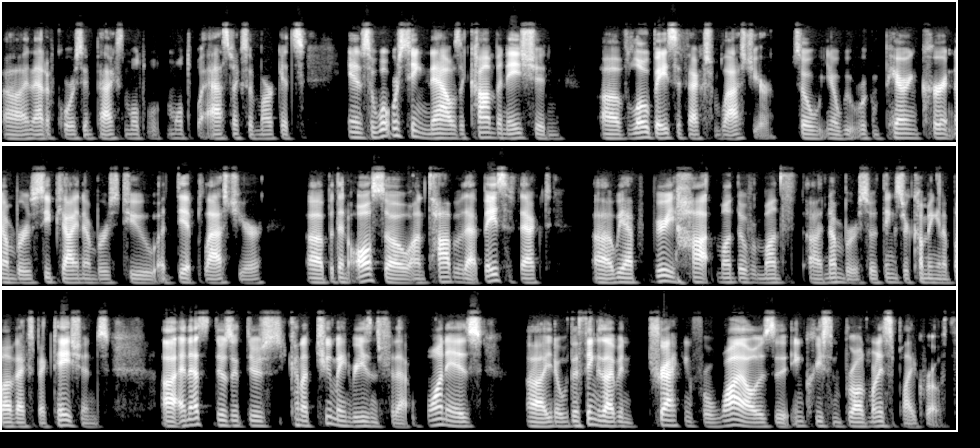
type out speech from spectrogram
uh, and that of course impacts multiple multiple aspects of markets. And so what we're seeing now is a combination of low base effects from last year. So, you know, we are comparing current numbers, CPI numbers, to a dip last year. Uh, but then also on top of that base effect, uh, we have very hot month over month uh, numbers. So things are coming in above expectations. Uh, and that's there's a, there's kind of two main reasons for that. One is, uh, you know, the things I've been tracking for a while is the increase in broad money supply growth.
